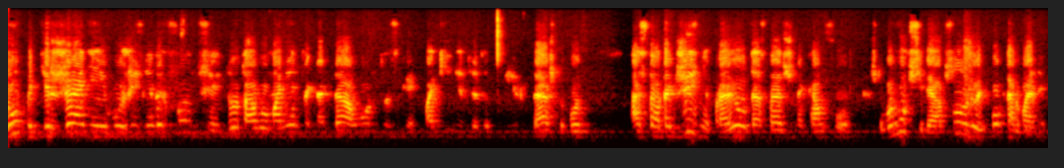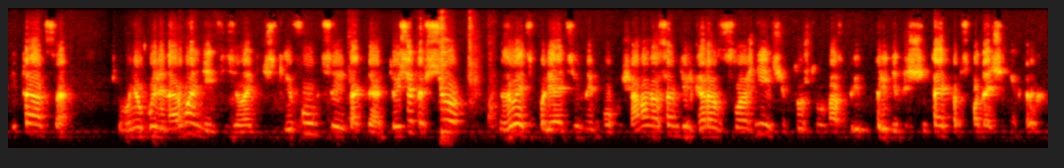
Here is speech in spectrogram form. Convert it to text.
до поддержания его жизненных функций, до того момента, когда он, так сказать, покинет этот мир, да, чтобы он остаток жизни провел достаточно комфортно, чтобы он мог себя обслуживать, мог нормально питаться, чтобы у него были нормальные физиологические функции и так далее. То есть это все называется паллиативной помощью. Она на самом деле гораздо сложнее, чем то, что у нас принято считать там, с подачи некоторых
